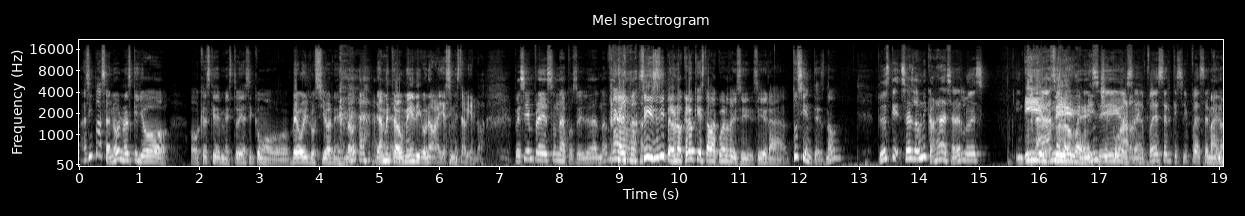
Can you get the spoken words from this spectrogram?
así pasa, ¿no? No es que yo... O crees que me estoy así como veo ilusiones, ¿no? Ya me traumé y digo, no, ella sí me está viendo. Pues siempre es una posibilidad, ¿no? Sí, sí, sí, pero no, creo que estaba de acuerdo y sí, sí era. Tú sientes, ¿no? Pues es que, ¿sabes? La única manera de saberlo es intentándolo, sí, güey. Sí, o sea, puede ser que sí, puede ser que no.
